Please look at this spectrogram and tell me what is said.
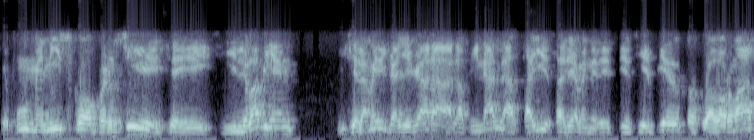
que fue un menisco, pero sí, si, si le va bien y si el América llegara a la final, hasta ahí estaría Benedetti. Si él pierde otro jugador más,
